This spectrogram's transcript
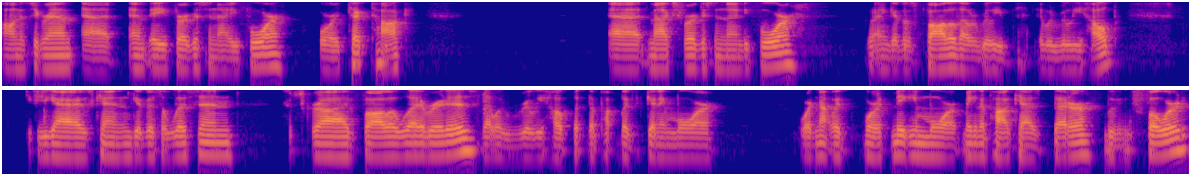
on Instagram at maferguson94 or TikTok at maxferguson94. Go ahead and get those follow. That would really it would really help. If you guys can give this a listen, subscribe, follow, whatever it is, that would really help with the with getting more, or not with, or with making more, making the podcast better moving forward.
